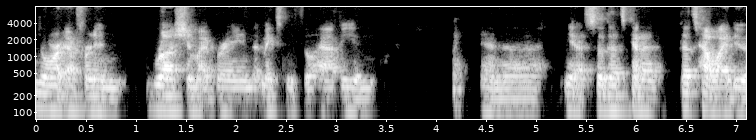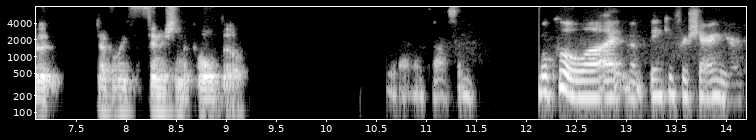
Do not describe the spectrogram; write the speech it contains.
norepinephrine rush in my brain that makes me feel happy and and uh, yeah. So that's kind of that's how I do it. Definitely finish in the cold though. Yeah, that's awesome. Well, cool. Well, I thank you for sharing your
